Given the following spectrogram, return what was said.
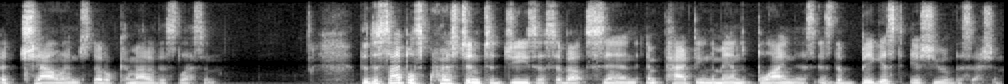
a challenge that'll come out of this lesson. The disciples' question to Jesus about sin impacting the man's blindness is the biggest issue of the session.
